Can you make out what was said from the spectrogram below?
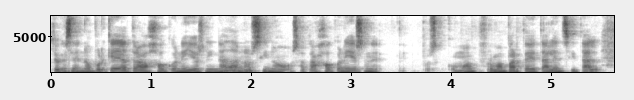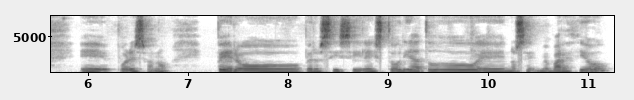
yo qué sé, no porque haya trabajado con ellos ni nada, ¿no? Sino, o sea, trabajado con ellos en, pues como forma parte de Talents y tal, eh, por eso, ¿no? Pero, pero sí, sí, la historia, todo, eh, no sé, me pareció,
